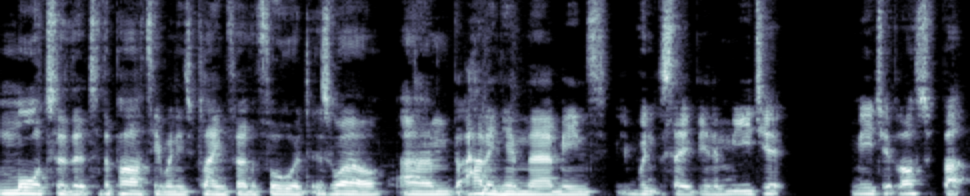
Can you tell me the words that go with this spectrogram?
more to the to the party when he's playing further forward as well. Um, but having him there means you wouldn't say it'd be an immediate immediate loss, but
